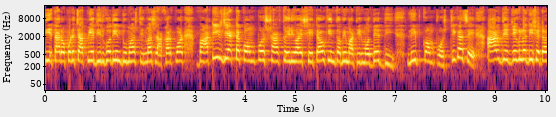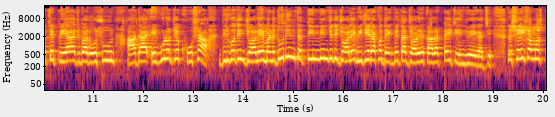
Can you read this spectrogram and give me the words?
দিয়ে তার ওপরে চাপিয়ে দীর্ঘদিন দু মাস, তিন মাস রাখার পর মাটির যে একটা কম্পোস্ট সার তৈরি হয় সেটাও কিন্তু আমি মাটির মধ্যে দিই লিপ কম্পোস্ট ঠিক আছে? আর যে যেগুলো দিই সেটা হচ্ছে পেঁয়াজ বা রসুন, আদা এগুলোর যে খোসা, দীর্ঘদিন জলে মানে দুদিন তিন দিন যদি জলে ভিজিয়ে রাখো দেখবে তার জলের কালারটাই চেঞ্জ হয়ে গেছে। তো সেই সমস্ত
